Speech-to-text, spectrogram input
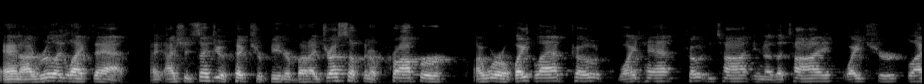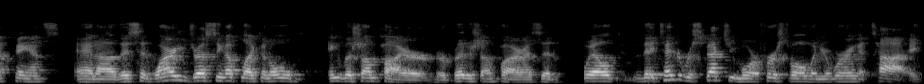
and I really like that. I, I, should send you a picture, Peter, but I dress up in a proper, I wear a white lab coat, white hat, coat and tie, you know, the tie, white shirt, black pants. And uh, they said, Why are you dressing up like an old English umpire or British umpire? I said, well, they tend to respect you more, first of all, when you're wearing a tie,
